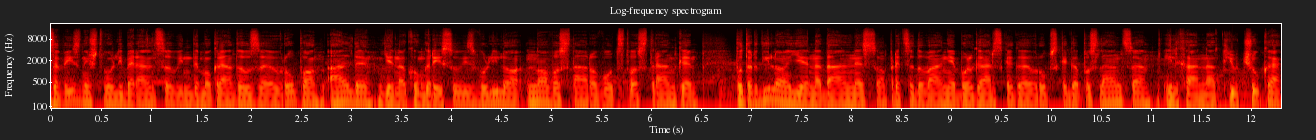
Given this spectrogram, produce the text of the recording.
Zavezništvo liberalcev in demokratov za Evropo ALDE je na kongresu izvolilo novo staro vodstvo stranke. Potrdilo je nadaljne sopredsedovanje bolgarskega evropskega poslanca Ilhana Ključuka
